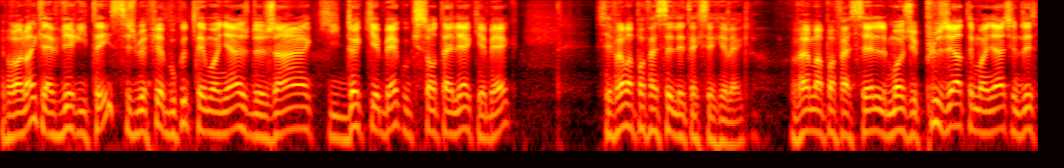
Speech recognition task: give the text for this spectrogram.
mais probablement que la vérité, si je me fie à beaucoup de témoignages de gens qui de Québec ou qui sont allés à Québec, c'est vraiment pas facile les taxis à Québec. là. Vraiment pas facile. Moi, j'ai plusieurs témoignages qui me disent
